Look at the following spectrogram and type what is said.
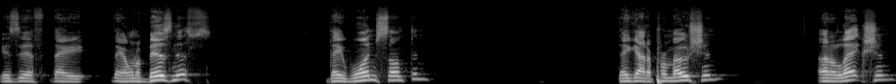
is if they they own a business, they won something, they got a promotion, an election,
